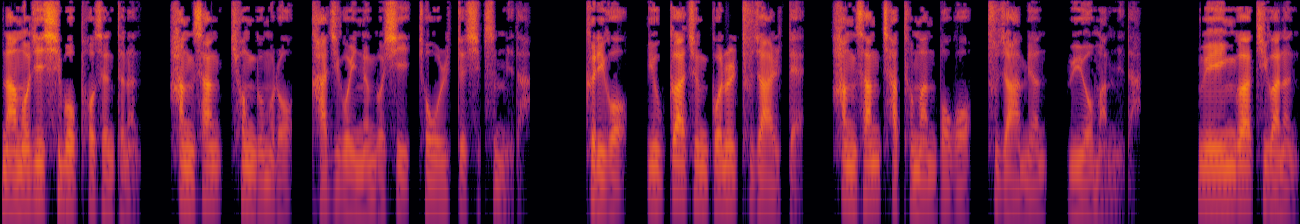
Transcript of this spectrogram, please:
나머지 15%는 항상 현금으로 가지고 있는 것이 좋을 듯 싶습니다. 그리고 유가 증권을 투자할 때 항상 차트만 보고 투자하면 위험합니다. 외인과 기관은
